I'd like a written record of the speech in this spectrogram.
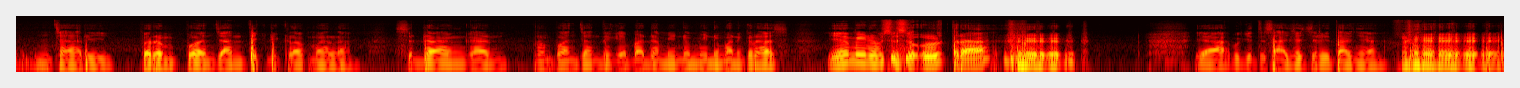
mencari perempuan cantik di klub malam. Sedangkan perempuan cantiknya pada minum minuman keras, ia minum susu ultra. ya, begitu saja ceritanya.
